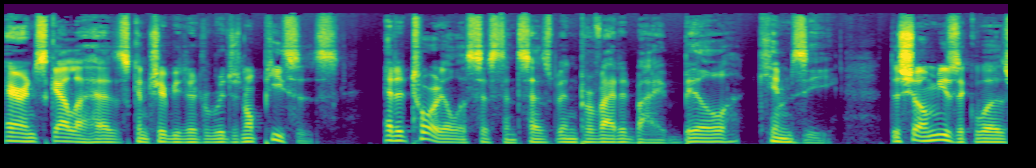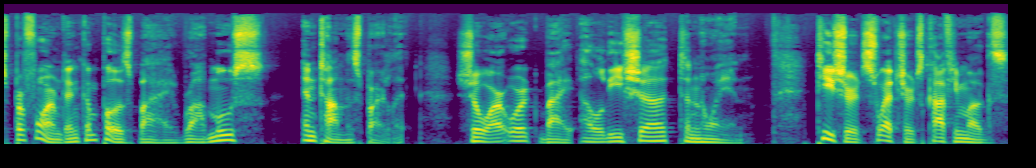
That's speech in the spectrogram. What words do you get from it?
Erin scala has contributed original pieces. Editorial assistance has been provided by bill kimsey. The show music was performed and composed by rob moose and Thomas Bartlett. Show artwork by Alicia Tenoyan. T shirts, sweatshirts, coffee mugs,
